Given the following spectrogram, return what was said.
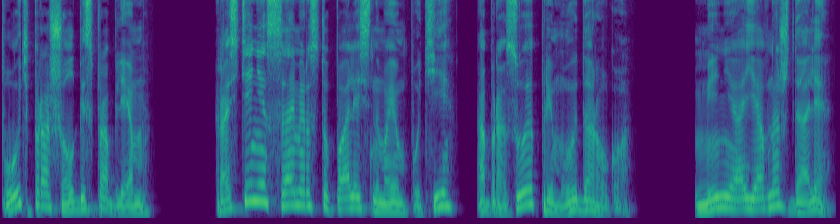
Путь прошел без проблем. Растения сами расступались на моем пути, образуя прямую дорогу. Меня явно ждали.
